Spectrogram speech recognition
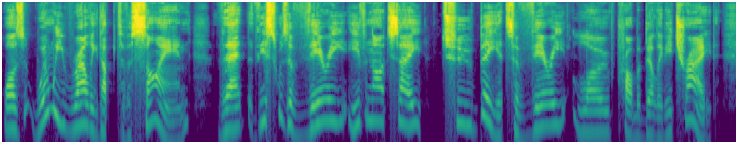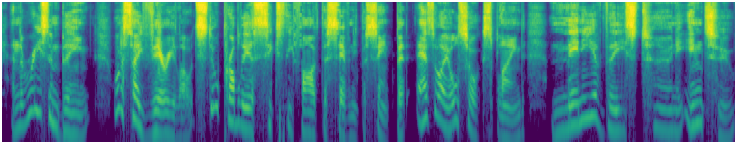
was when we rallied up to the cyan that this was a very even though I'd say to be. It's a very low probability trade. And the reason being want to say very low it's still probably a 65 to 70 percent. But as I also explained many of these turn into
